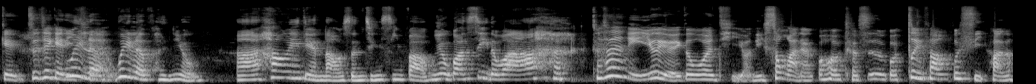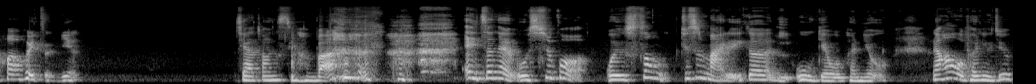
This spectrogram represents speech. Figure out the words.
给直接给你为了，为了朋友啊，耗一点脑神经细胞没有关系的哇。可是你又有一个问题哦，你送完了过后，可是如果对方不喜欢的话，会怎样？假装喜欢吧。哎、真的，我试过，我有送就是买了一个礼物给我朋友，然后我朋友就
